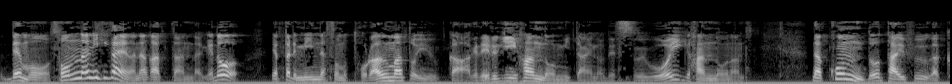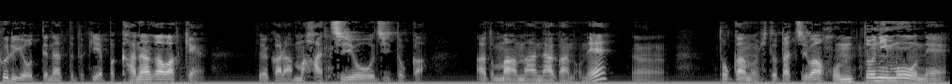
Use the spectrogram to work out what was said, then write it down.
でも、そんなに被害がなかったんだけど、やっぱりみんなそのトラウマというか、アレルギー反応みたいのですごい反応なんです。だから今度台風が来るよってなった時、やっぱ神奈川県、それからまあ八王子とか、あとまあまあ長野ね、うん、とかの人たちは本当にもうね、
